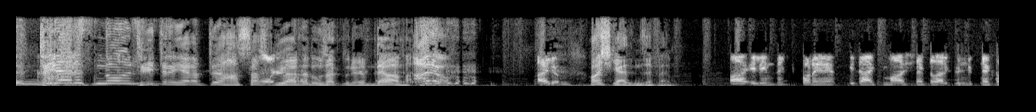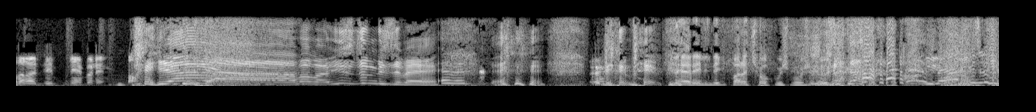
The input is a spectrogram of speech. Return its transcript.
Biri arasın ne olur. Twitter'ın yarattığı hassas duyardan uzak duruyorum. Devam. Alo. Alo. Hoş geldiniz efendim. Aa, elindeki parayı bir dahaki maaşına kadar günlük ne kadar harcayabileceğine bölen insan. ya baba üzdün bizi be. Evet. Meğer elindeki para çokmuş boşuna. Meğer günlük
